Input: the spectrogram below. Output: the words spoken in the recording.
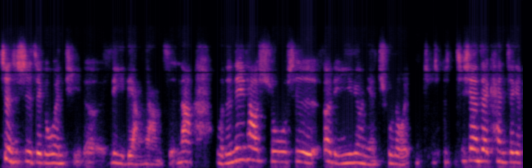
正视这个问题的力量这样子。那我的那套书是二零一六年出的，我就现在在看这个，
